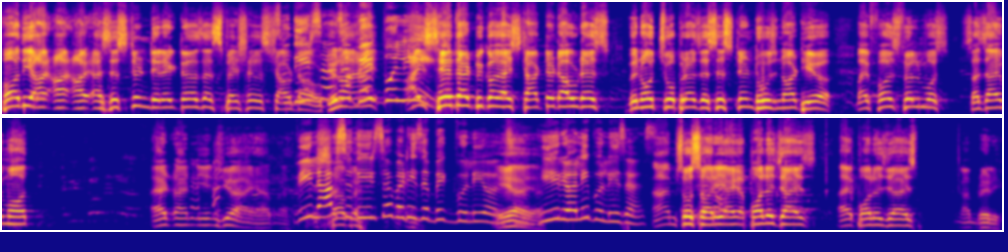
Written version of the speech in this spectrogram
For the uh, uh, uh, assistant directors, a special shout Sudhir out. You know, big I. I say that because I started out as Vinod Chopra's assistant, who's not here. My first film was Sazaye Maut. And, and yeah, yeah. We love Sab- Sudhir sir, but he's a big bully also. Yeah, yeah. He really bullies us. I'm so sorry. I apologize. I apologize. I'm really.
